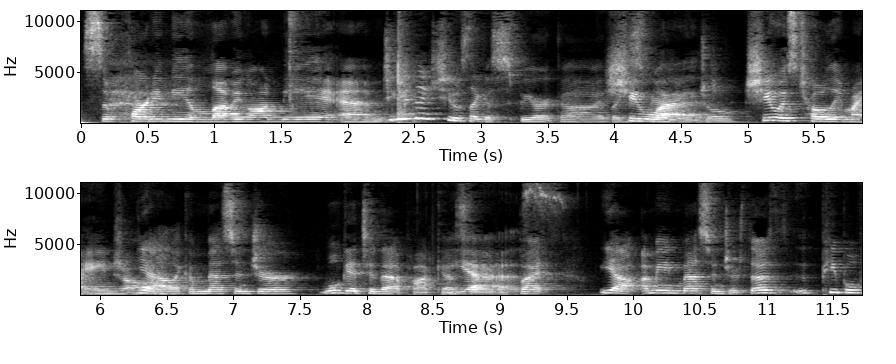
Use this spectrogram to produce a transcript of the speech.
supporting me and loving on me and do you think she was like a spirit guide like she was. angel? She was totally my angel. Yeah like a messenger. We'll get to that podcast yes. later but yeah i mean messengers those people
